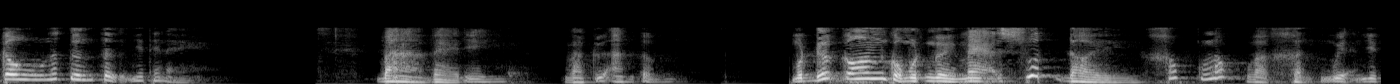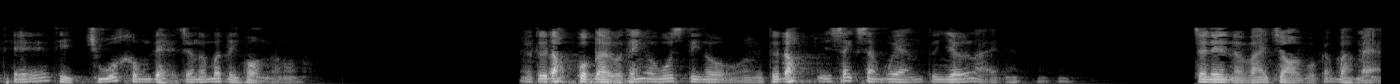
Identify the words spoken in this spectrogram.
câu nó tương tự như thế này. Bà về đi và cứ an tâm. Một đứa con của một người mẹ suốt đời khóc lóc và khẩn nguyện như thế thì chúa không để cho nó mất linh hồn của nó. Tôi đọc cuộc đời của thánh augustino, tôi đọc cái sách samuel, tôi nhớ lại cho nên là vai trò của các bà mẹ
